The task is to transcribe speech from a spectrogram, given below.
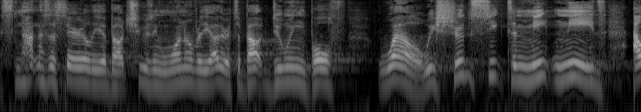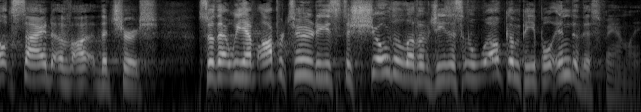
It's not necessarily about choosing one over the other, it's about doing both well. We should seek to meet needs outside of uh, the church so that we have opportunities to show the love of Jesus and welcome people into this family.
